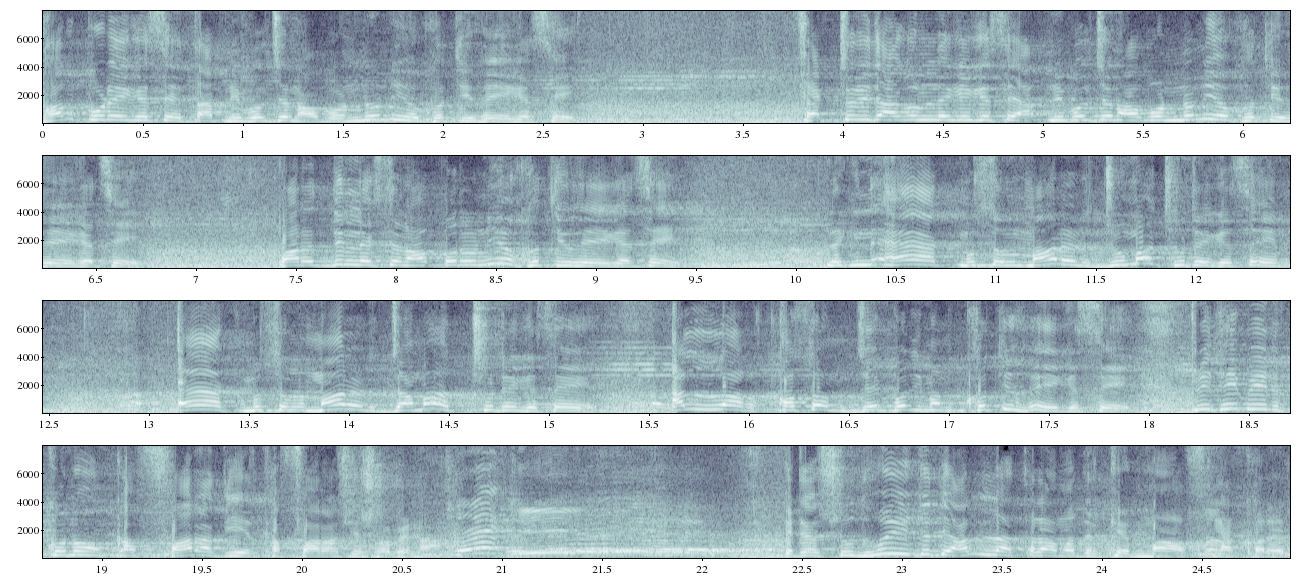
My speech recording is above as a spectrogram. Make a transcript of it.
ঘর পড়ে গেছে তা আপনি বলছেন অবর্ণনীয় ক্ষতি হয়ে গেছে। ফ্যাক্টরিতে আগুন লেগে গেছে আপনি বলছেন অবর্ণনীয় ক্ষতি হয়ে গেছে। পরের দিন লিখছেন অপূরণীয় ক্ষতি হয়ে গেছে। লেকিন এক মুসলমানের জুমা ছুটে গেছে। এক মুসলমানের জামাত ছুটে গেছে। আল্লাহর কসম যে পরিমাণ ক্ষতি হয়ে গেছে, পৃথিবীর কোনো কাফারা দিয়ে কাফারা শেষ হবে না। এটা শুধুই যদি আল্লাহ তালা আমাদেরকে মাফ না করেন।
